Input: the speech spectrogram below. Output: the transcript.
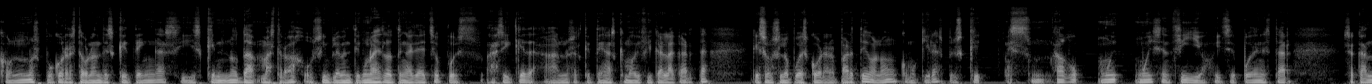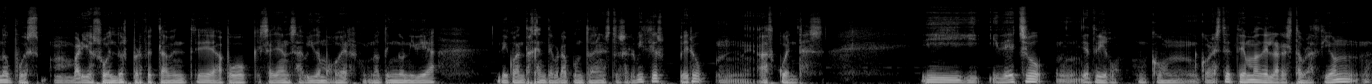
con unos pocos restaurantes que tengas y es que no da más trabajo, simplemente una vez lo tengas ya hecho, pues así queda, a no ser que tengas que modificar la carta, que eso se lo puedes cobrar aparte o no, como quieras, pero es que es algo muy, muy sencillo y se pueden estar sacando pues varios sueldos perfectamente a poco que se hayan sabido mover. No tengo ni idea de cuánta gente habrá apuntado en estos servicios, pero mm, haz cuentas. Y, de hecho, ya te digo, con, este tema de la restauración,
